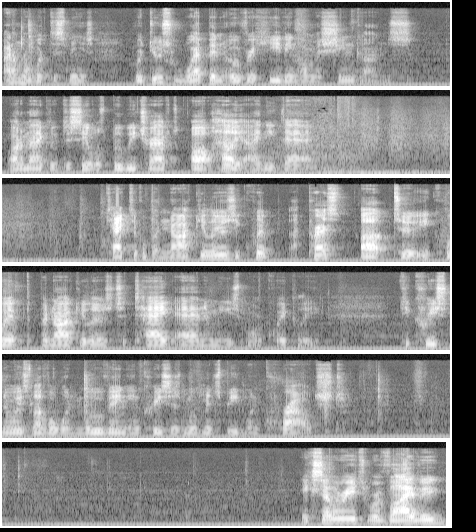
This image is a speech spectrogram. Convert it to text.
I don't know what this means. Reduce weapon overheating on machine guns. Automatically disables booby traps. Oh, hell yeah, I need that. Tactical binoculars. Equip. Press up to equip binoculars to tag enemies more quickly. Decrease noise level when moving. Increases movement speed when crouched. Accelerates reviving,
